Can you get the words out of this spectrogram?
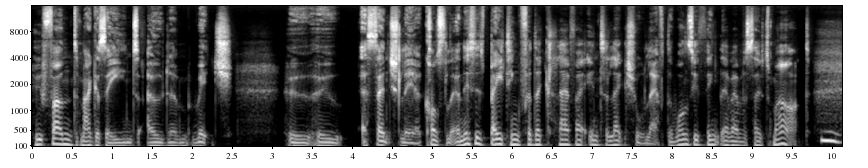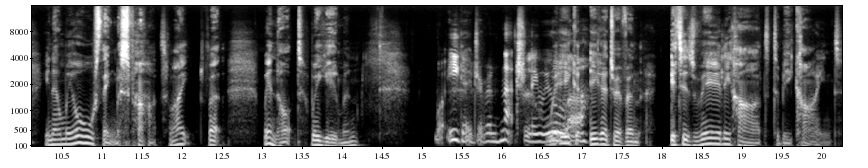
who fund magazines, Odom, Rich, who who essentially are constantly, and this is baiting for the clever intellectual left, the ones who think they're ever so smart. Hmm. You know, and we all think we're smart, right? But we're not. We're human. well, ego driven. Naturally, we We're all ego, are. ego driven. It is really hard to be kind.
